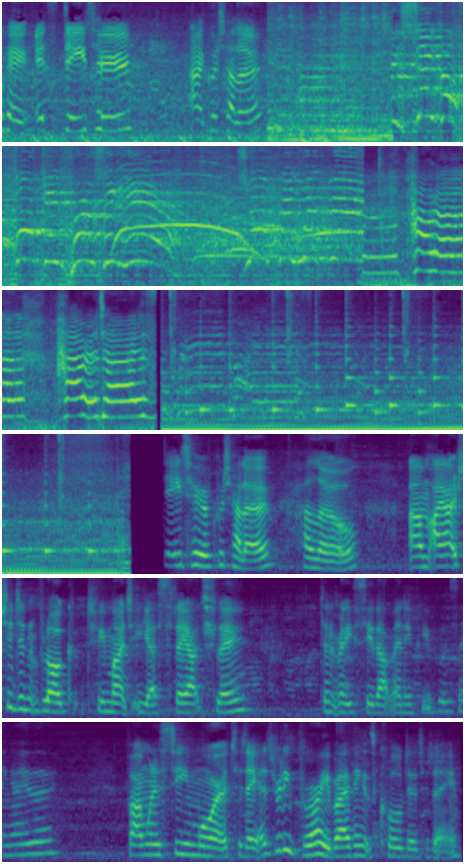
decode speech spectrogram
Okay, it's day two at Coachella. Every single fucking person here! Jumping with me! Para, paradise. Day two of Coachella. Hello. Um, I actually didn't vlog too much yesterday actually. Didn't really see that many people sing either. But I'm going to see more today. It's really bright, but I think it's colder today.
